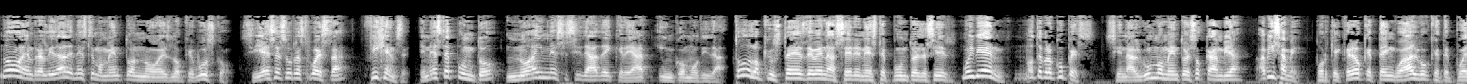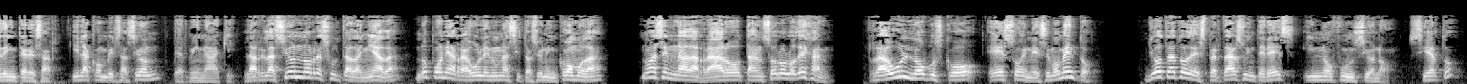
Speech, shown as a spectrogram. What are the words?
no, en realidad en este momento no es lo que busco. Si esa es su respuesta, fíjense, en este punto no hay necesidad de crear incomodidad. Todo lo que ustedes deben hacer en este punto es decir, muy bien, no te preocupes. Si en algún momento eso cambia, avísame, porque creo que tengo algo que te puede interesar. Y la conversación termina aquí. La relación no resulta dañada, no pone a Raúl en una situación incómoda, no hacen nada raro, tan solo lo dejan. Raúl no buscó eso en ese momento. Yo trato de despertar su interés y no funcionó, ¿cierto?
